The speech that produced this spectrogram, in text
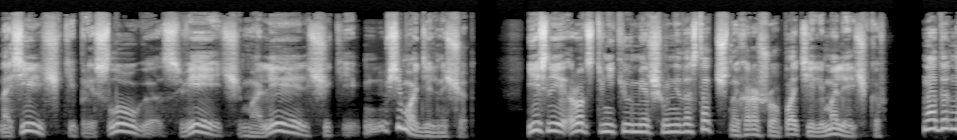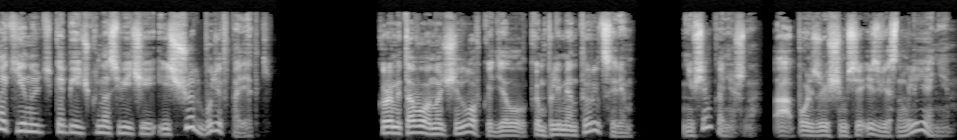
Носильщики, прислуга, свечи, молельщики — всему отдельный счет. Если родственники умершего недостаточно хорошо оплатили молельщиков, надо накинуть копеечку на свечи, и счет будет в порядке. Кроме того, он очень ловко делал комплименты рыцарям. Не всем, конечно, а пользующимся известным влиянием.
